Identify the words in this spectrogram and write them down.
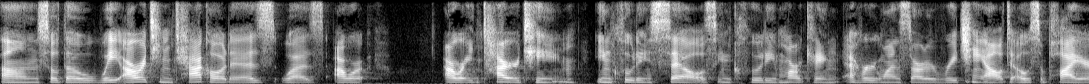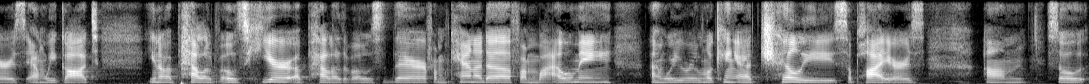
Um, so the way our team tackled it was our our entire team, including sales, including marketing, everyone started reaching out to oat suppliers, and we got you know, a pallet of oats here, a pallet of oats there from Canada, from Wyoming, and we were looking at Chile suppliers. Um, so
